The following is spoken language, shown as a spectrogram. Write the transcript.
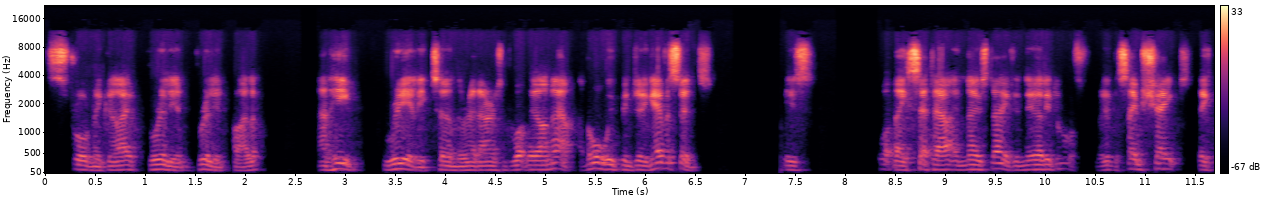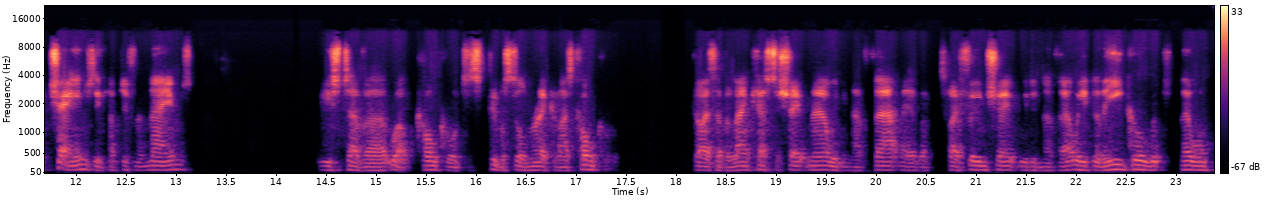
Extraordinary guy, brilliant, brilliant pilot. And he really turned the Red Arrows into what they are now. And all we've been doing ever since is what they set out in those days, in the early doors. Really the same shapes. They changed, they have different names. We used to have a, well, Concorde, people still recognize Concorde guys have a Lancaster shape now. We didn't have that. They have a Typhoon shape. We didn't have that. We had an Eagle, which no one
